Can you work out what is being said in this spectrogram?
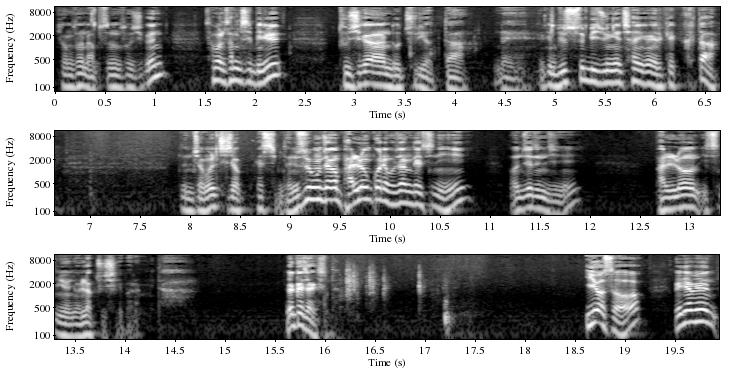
경선 압승 소식은 3월 31일 2시간 노출이었다. 네. 이렇게 뉴스 비중의 차이가 이렇게 크다. 는 점을 지적했습니다. 뉴스 공장은 반론권이 보장됐으니 언제든지 반론 있으면 연락 주시기 바랍니다. 여기까지 하겠습니다. 이어서 왜냐하면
